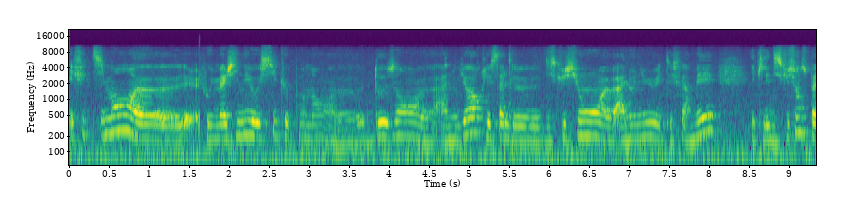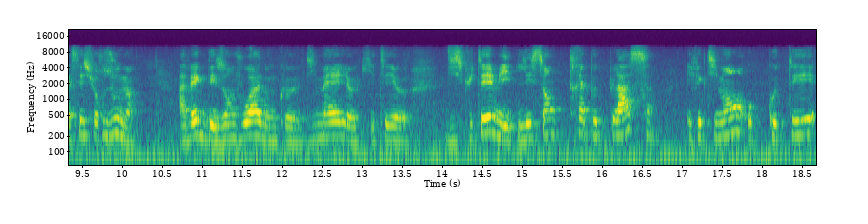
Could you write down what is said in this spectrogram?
effectivement, euh, il faut imaginer aussi que pendant euh, deux ans à New York, les salles de discussion à l'ONU étaient fermées et que les discussions se passaient sur Zoom avec des envois donc d'emails qui étaient discutés, mais laissant très peu de place effectivement au côté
